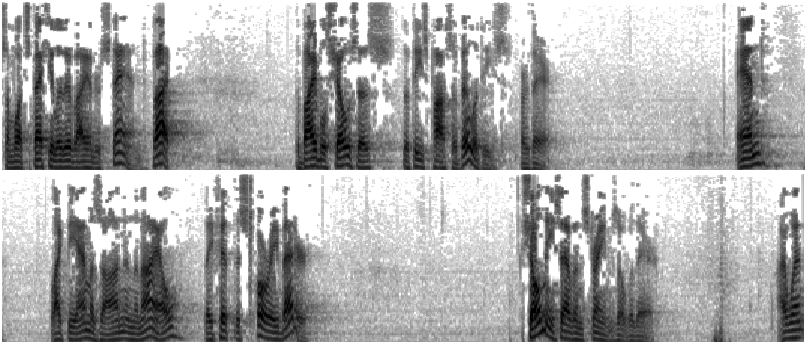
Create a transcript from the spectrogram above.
Somewhat speculative, I understand. But the Bible shows us that these possibilities are there. And, like the Amazon and the Nile, they fit the story better. Show me seven streams over there. I went,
